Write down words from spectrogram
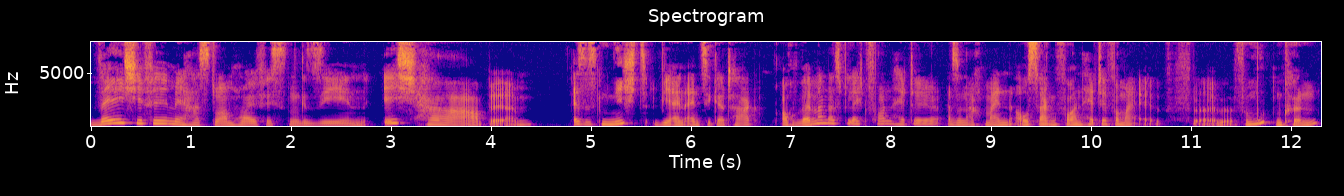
Welche Filme hast du am häufigsten gesehen? Ich habe. Es ist nicht wie ein einziger Tag, auch wenn man das vielleicht vorhin hätte, also nach meinen Aussagen vorhin hätte äh, vermuten können.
